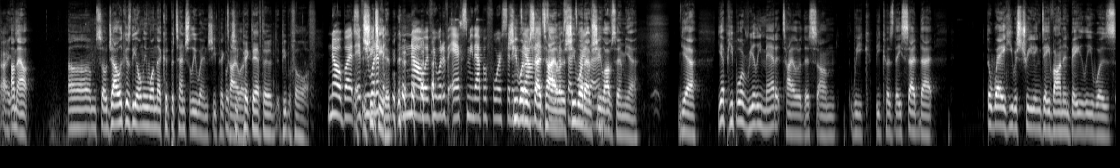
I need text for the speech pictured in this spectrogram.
All right. I'm out. Um, so Jellica's the only one that could potentially win. She picked But Tyler. she picked after people fell off. No, but if you She would have cheated. no, if you would have asked me that before sitting she would have down, I said still would've Tyler. said She would have. She Tyler. loves him. Yeah, yeah, yeah. People are really mad at Tyler this um week because they said that the way he was treating Davon and Bailey was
